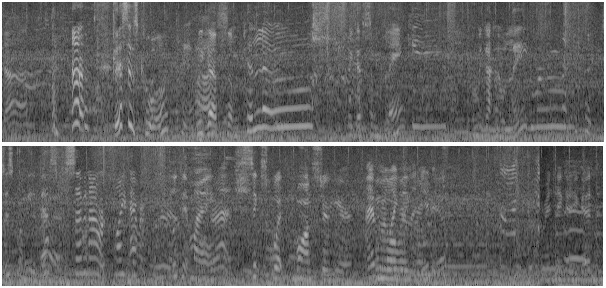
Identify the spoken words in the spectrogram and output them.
Duh. This is cool. We got some pillows. We got some blankets. And we got no leg room. This is gonna be the best seven hour flight ever. Look at my Stretch. six foot monster here. I have more leg room than you do. Want me to take it? Are you good?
